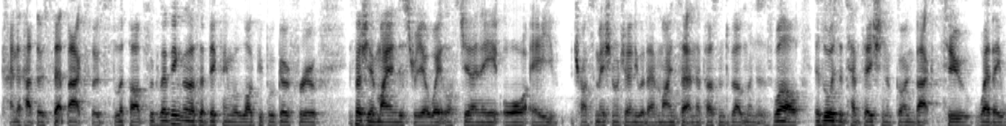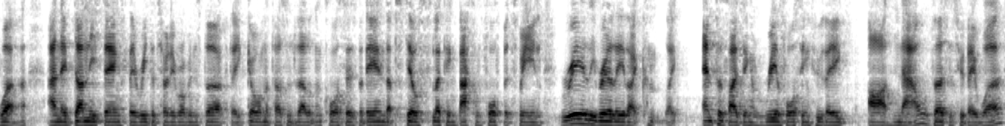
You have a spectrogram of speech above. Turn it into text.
kind of had those setbacks, those slip ups? Because I think that's a big thing that a lot of people go through, especially in my industry, a weight loss journey or a transformational journey with their mindset and their personal development as well. There's always the temptation of going back to where they were and they've done these things. They read the Tony Robbins book, they go on the personal development courses, but they end up still slipping back and forth between really, really like, like emphasizing and reinforcing who they are now versus who they were.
